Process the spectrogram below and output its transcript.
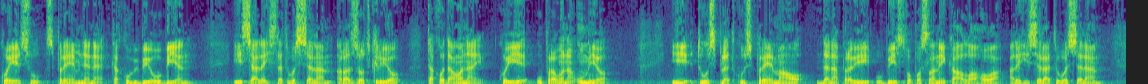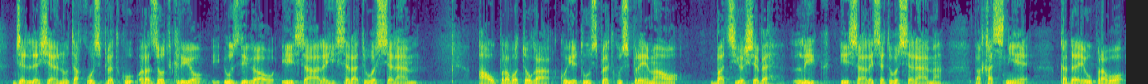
koje su spremljene kako bi bio ubijen Isa alaihi sallatu wassalam razotkrio tako da onaj koji je upravo naumio i tu spletku spremao da napravi ubistvo poslanika Allahova alaihi sallatu wassalam Jelle še'nu takvu spletku razotkrio i uzdigao Isa alaihi sallatu wassalam a upravo toga koji je tu spletku spremao bacio sebe lik Isa alaihi wassalama pa kasnije kada je upravo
